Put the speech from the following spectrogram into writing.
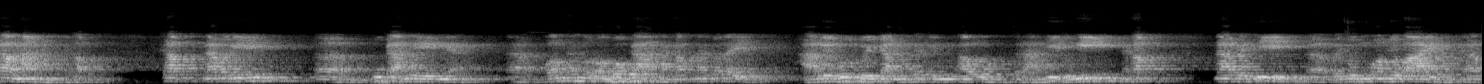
9นายนะครับ ครับนะวันนี้ผู้การเองเนี่ยพร้อมทั้งรองผู้การนะครับนะก็ได้หาเรือพูดคุยกันก็จึงเอาสถานที่ตรงนี้นะครับนะเป็นที่ประชุมมอบนโยบายนะครับ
